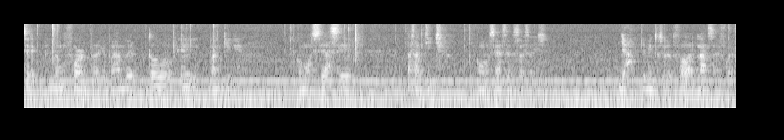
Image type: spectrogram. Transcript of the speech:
Hacer en long form para que puedan ver todo el panqueque. Cómo se hace la salchicha. Cómo se hace el sausage. Ya, que mientras por favor, lanza el fuego.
